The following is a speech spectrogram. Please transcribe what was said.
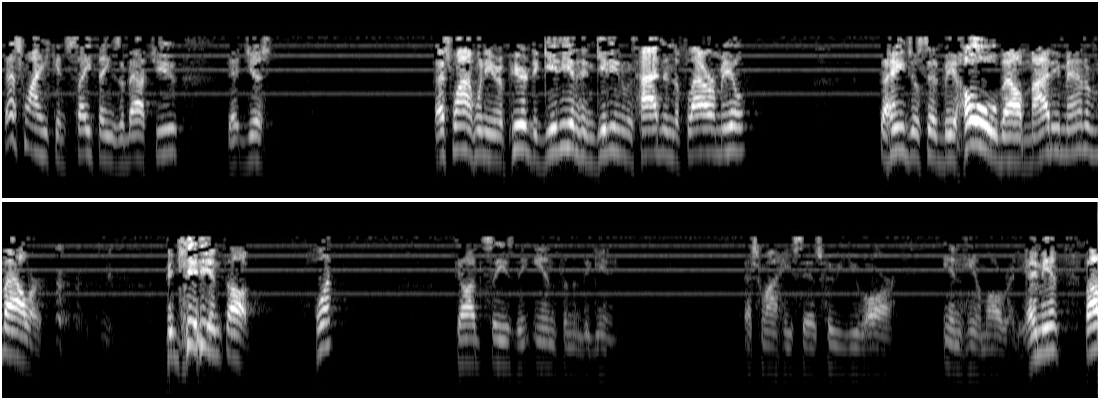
That's why he can say things about you that just. That's why when he appeared to Gideon and Gideon was hiding in the flour mill, the angel said, Behold, thou mighty man of valor. And Gideon thought, What? God sees the end from the beginning. That's why he says who you are in him already. Amen. Father,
